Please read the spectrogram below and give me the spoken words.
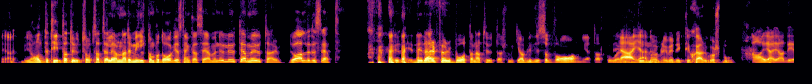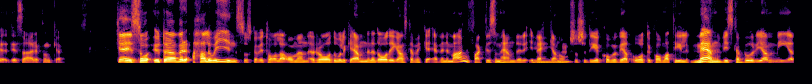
Ja, jag har inte tittat ut, trots att jag lämnade Milton på dagis tänkte jag säga, men nu lutar jag mig ut här. Du har alldeles rätt. det, det är därför båtarna tutar så mycket. Jag har blivit så van vet du, att gå Ja, ja, nu har blivit riktig skärgårdsbo. Ja, ja, ja, det, det är så här det funkar. Okej, så utöver halloween så ska vi tala om en rad olika ämnen idag. Det är ganska mycket evenemang faktiskt som händer i veckan mm. också, så det kommer vi att återkomma till. Men vi ska börja med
